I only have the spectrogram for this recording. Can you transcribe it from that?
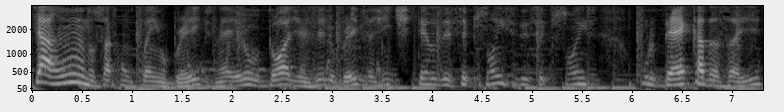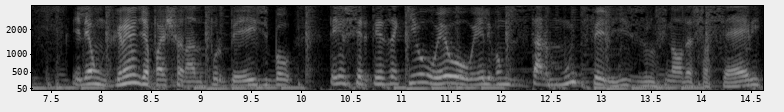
que há anos acompanha o Braves, né? Eu, o Dodgers, ele o Braves, a gente tendo decepções e decepções por décadas aí. Ele é um grande apaixonado por beisebol. Tenho certeza que ou eu ou ele vamos estar muito felizes no final dessa série.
